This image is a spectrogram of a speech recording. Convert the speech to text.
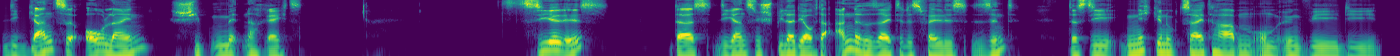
die ganze O-Line schiebt mit nach rechts. Ziel ist, dass die ganzen Spieler, die auf der anderen Seite des Feldes sind, dass die nicht genug Zeit haben, um irgendwie die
